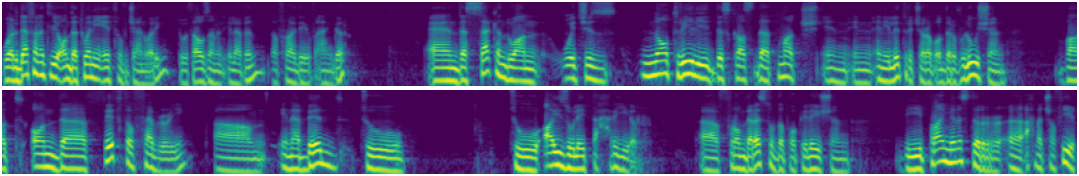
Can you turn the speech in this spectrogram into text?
were definitely on the 28th of January, 2011, the Friday of Anger. And the second one, which is not really discussed that much in, in any literature about the revolution, but on the 5th of February, um, in a bid to, to isolate Tahrir uh, from the rest of the population, the Prime Minister uh, Ahmed Shafiq,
